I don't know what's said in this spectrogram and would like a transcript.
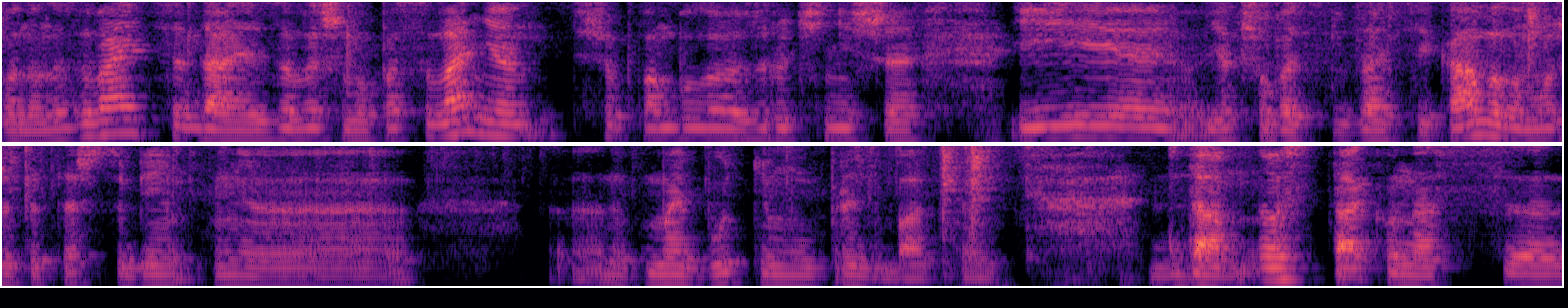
воно називається, да, і залишимо посилання, щоб вам було зручніше. І якщо вас зацікавило, можете теж собі е, е, в майбутньому придбати. Да, ось так у нас е,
